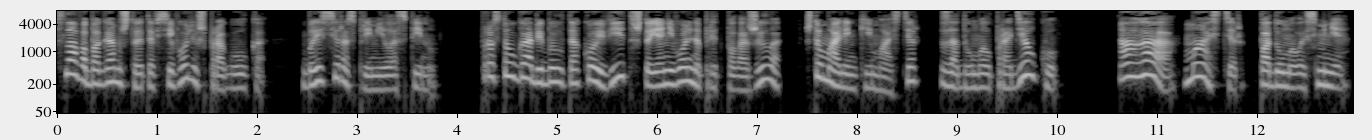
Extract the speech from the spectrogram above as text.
Слава богам, что это всего лишь прогулка». Бесси распрямила спину. Просто у Габи был такой вид, что я невольно предположила, что маленький мастер задумал проделку. «Ага, мастер», — подумалось мне.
